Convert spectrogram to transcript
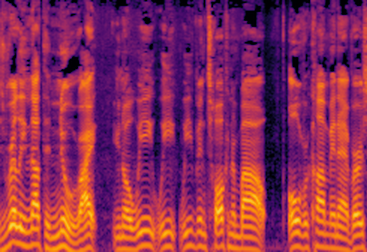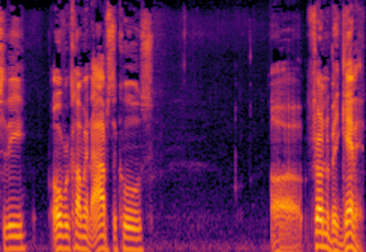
is really nothing new, right? You know, we we we've been talking about overcoming adversity, overcoming obstacles uh, from the beginning.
